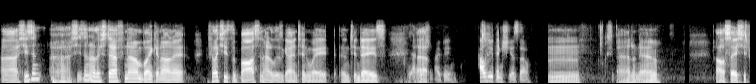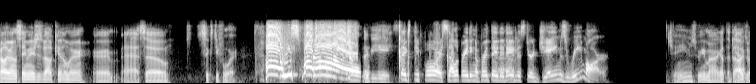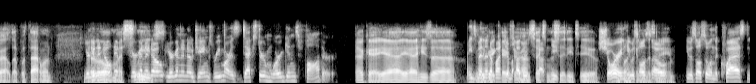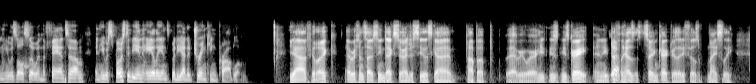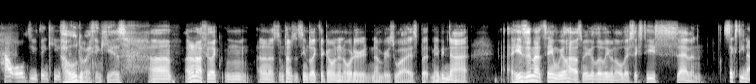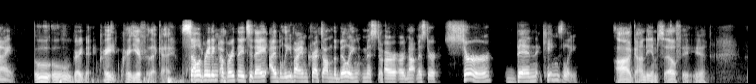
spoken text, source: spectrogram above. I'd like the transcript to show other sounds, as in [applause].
Uh, she's in uh, she's in other stuff. Now I'm blanking on it. I feel like she's the boss in How to Lose a Guy in Ten Weight in Ten Days. I think Uh, she might be. How do you think she is, though? Mm, I don't know. I'll say she's probably around the same age as Val Kilmer, or uh, so sixty-four. Oh, he's spot on! 64. Celebrating a birthday today, Uh, Mr. James Remar. James Remar. I got the dogs riled up with that one. You're gonna know him. my You're gonna know. You're gonna know James Remar is Dexter Morgan's father. Okay, yeah, yeah, he's uh, He's really been in a bunch of other Sex stuff. in the He- City too. Sure, I'm and he was blanking on his also he was also in the Quest, and he was also in the Phantom, and he was supposed to be in Aliens, but he had a drinking problem. Yeah, I feel like ever since I've seen Dexter, I just see this guy pop up everywhere. He, he's he's great, and he Yeah. definitely has a certain character that he feels nicely. How old do you think he is? How old do I think he is? Um, I don't know. I feel like mm, I don't know. Sometimes it seems like they're going in order numbers wise, but maybe not. He's in that same wheelhouse, maybe a little even older, sixty-seven. 69. Ooh, ooh, great day, great, great year for that guy. Celebrating a birthday today, I believe I am correct on the billing, Mr. Okay. Or, or not Mr. Sir Ben Kingsley. Ah, Gandhi himself. Yeah.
